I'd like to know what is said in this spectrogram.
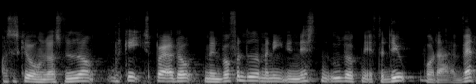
Og så skriver hun også videre, måske spørger jeg dumt, men hvorfor leder man egentlig næsten udelukkende efter liv, hvor der er vand?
